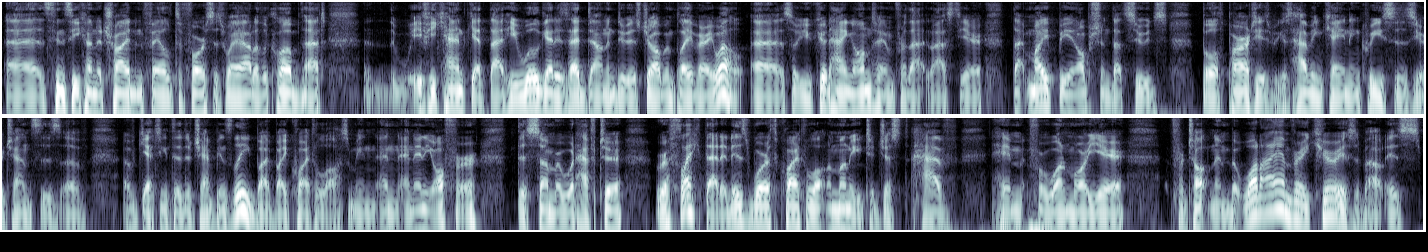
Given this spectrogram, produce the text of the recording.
uh, since he kind of tried and failed to force his way out of the club, that if he can't get that, he will get his head down and do his job and play very well. Uh, so you could hang on to him for that last year. That might be an option that suits both parties because having Kane increases your chances of, of getting to the Champions League by, by quite a lot. I mean, and, and any offer this summer would have to reflect that. It is worth quite a lot of money to just have him for one more year for Tottenham. But what I am very curious about is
